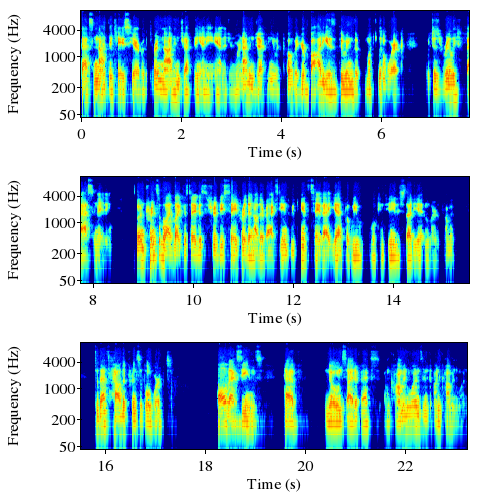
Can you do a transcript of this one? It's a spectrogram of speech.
That's not the case here because we're not injecting any antigen. We're not injecting you with COVID. Your body is doing the, much of the work, which is really fascinating. So, in principle, I'd like to say this should be safer than other vaccines. We can't say that yet, but we will continue to study it and learn from it. So, that's how the principle works. All vaccines have known side effects, common ones and uncommon ones.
